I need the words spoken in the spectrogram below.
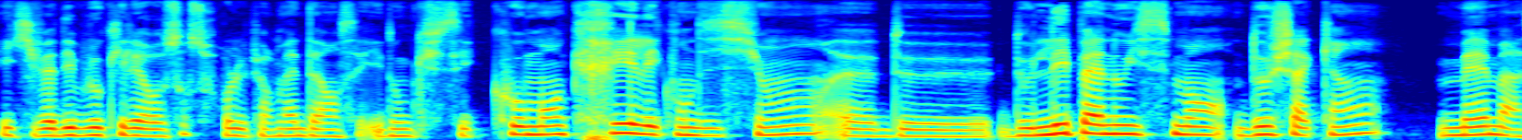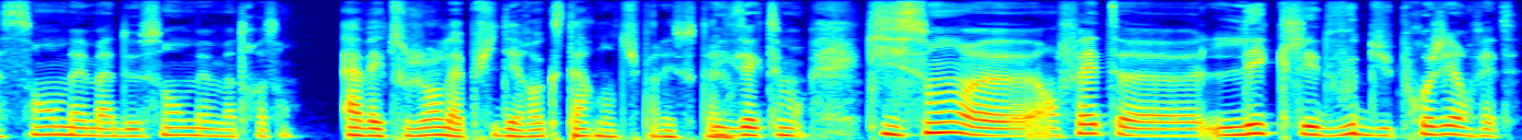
et qui va débloquer les ressources pour lui permettre d'avancer. Et donc, c'est comment créer les conditions euh, de, de l'épanouissement de chacun, même à 100, même à 200, même à 300. Avec toujours l'appui des rockstars dont tu parlais tout à l'heure. Exactement. Qui sont euh, en fait euh, les clés de voûte du projet en fait.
